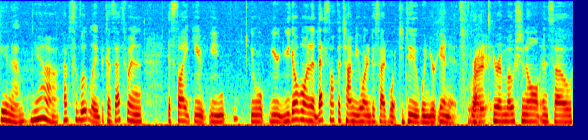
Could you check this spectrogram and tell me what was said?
You know, Yeah, absolutely. Because that's when it's like you you you you, you don't want to. That's not the time you want to decide what to do when you're in it. Right. You're emotional, and so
